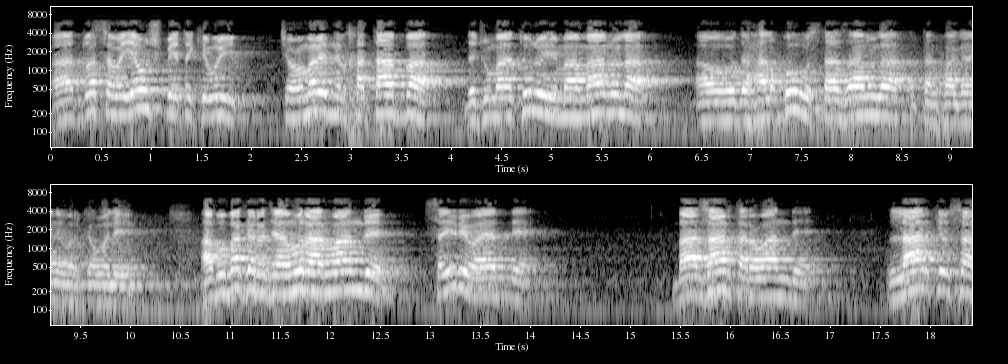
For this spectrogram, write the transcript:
201 شپې ته کې وایي چې عمر ابن الخطاب به د جمعهتونو امامانو لا او د حلقو استادانو لا تنخواګانې ورکولې ابوبکر جامور اروان دي صحیح روایت ده بازار ته روان دي لار کې وسه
